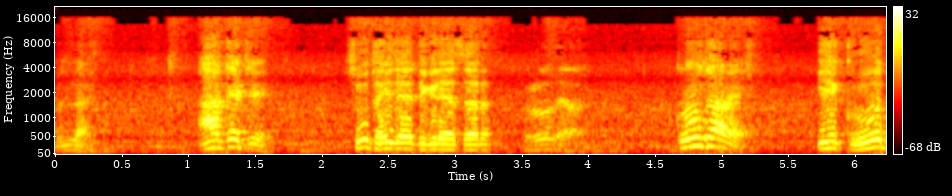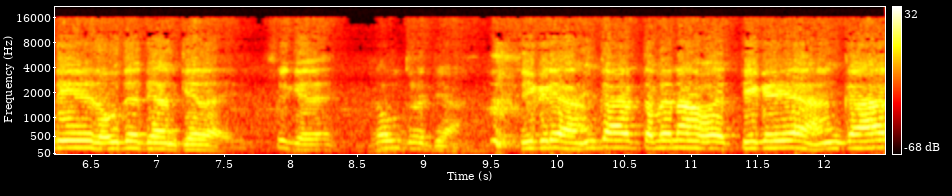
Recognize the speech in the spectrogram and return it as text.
બદલાય. આ કે છે? શું થઈ જાય દીકડ્યા સર ક્રોધ આવે. ક્રોધ આવે. એ ક્રોધ એ રૌદ્ર ધ્યાન કહેવાય. શું કહેવાય? રૌદ્ર ધ્યાન. તીકડે અહંકાર તમે ના હોય તીકડે અહંકાર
